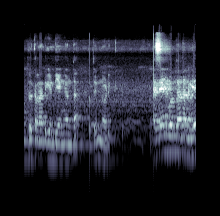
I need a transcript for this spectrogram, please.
ಉತ್ತರ ಕರ್ನಾಟಕ ಇಂಡಿ ಹೆಂಗಂತ ಗೊತ್ತೀನಿ ನೋಡಿ. ಏನು ಗೊತ್ತಾ? ನನಗೆ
